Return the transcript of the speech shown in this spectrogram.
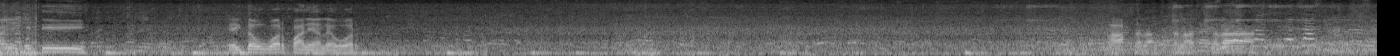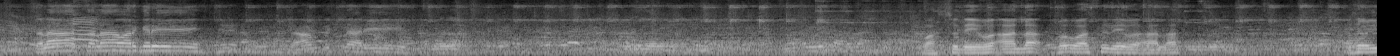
पाणी किती? एकदम वर पाणी आलंय वर. हा चला चला चला. चला चला वारकरी. रामकृष्ण हरी. वासुदेव आला हो वासुदेव आला. सगळी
